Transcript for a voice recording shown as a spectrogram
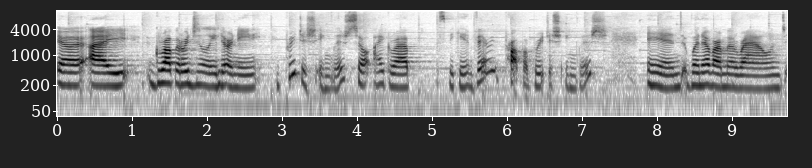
Uh, I grew up originally learning British English, so I grew up speaking very proper British English. And whenever I'm around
